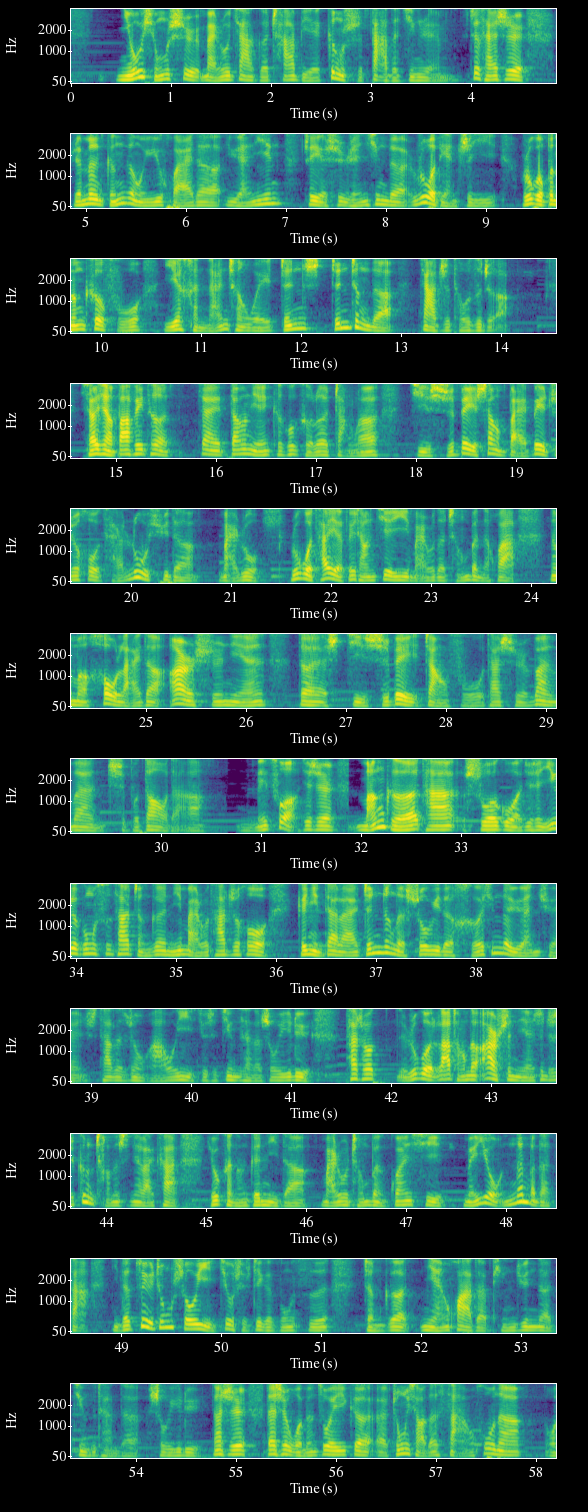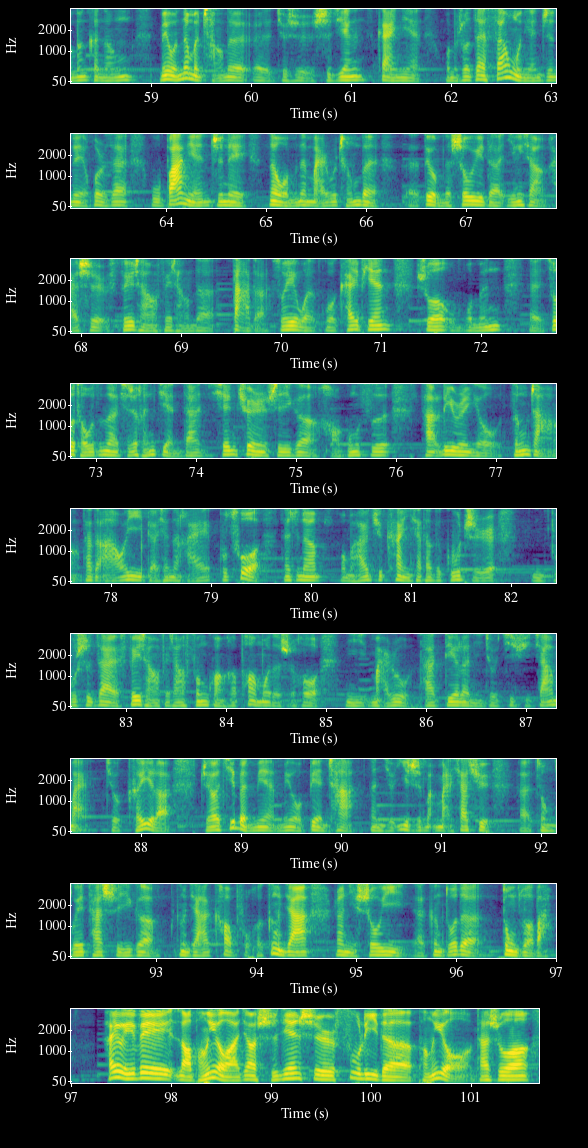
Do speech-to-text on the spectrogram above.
牛熊市买入价格差别更是大的惊人，这才是人们耿耿于怀的原因，这也是人性的弱点之一。如果不能克服，也很难成为真真正的价值投资者。想想巴菲特。在当年可口可乐涨了几十倍、上百倍之后，才陆续的买入。如果他也非常介意买入的成本的话，那么后来的二十年的几十倍涨幅，他是万万吃不到的啊。没错，就是芒格他说过，就是一个公司，它整个你买入它之后，给你带来真正的收益的核心的源泉是它的这种 ROE，就是净资产的收益率。他说，如果拉长到二十年甚至是更长的时间来看，有可能跟你的买入成本关系没有那么的大，你的最终收益就是这个公司整个年化的平均的净资产的收益率。但是，但是我们作为一个呃中小的散户呢？我们可能没有那么长的呃，就是时间概念。我们说在三五年之内，或者在五八年之内，那我们的买入成本，呃，对我们的收益的影响还是非常非常的大的。所以，我我开篇说，我们呃做投资呢，其实很简单，先确认是一个好公司，它利润有增长，它的 ROE 表现的还不错。但是呢，我们还要去看一下它的估值。你不是在非常非常疯狂和泡沫的时候，你买入它跌了，你就继续加买就可以了。只要基本面没有变差，那你就一直买买下去。呃，总归它是一个更加靠谱和更加让你收益呃更多的动作吧。还有一位老朋友啊，叫时间是复利的朋友，他说。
